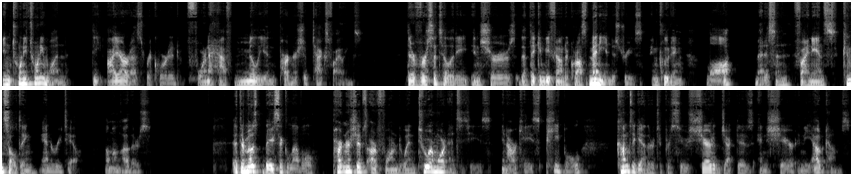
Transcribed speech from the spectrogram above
In 2021, the IRS recorded 4.5 million partnership tax filings. Their versatility ensures that they can be found across many industries, including law, medicine, finance, consulting, and retail, among others. At their most basic level, partnerships are formed when two or more entities, in our case, people, come together to pursue shared objectives and share in the outcomes.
